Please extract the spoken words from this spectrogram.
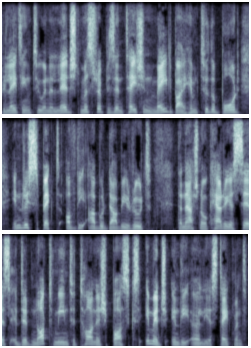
relating to an alleged misrepresentation made by him to the board in respect of the Abu Dhabi route. The national carrier says it did not mean to tarnish Bosc's image in the earlier statement.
